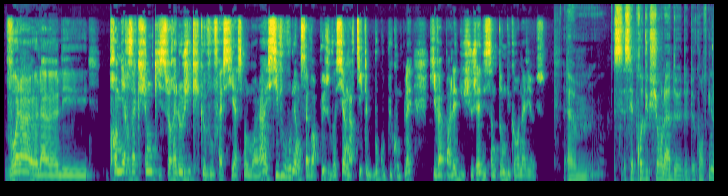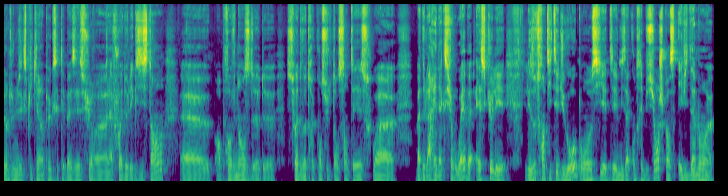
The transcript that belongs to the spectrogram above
Voilà euh, les premières actions qui seraient logiques que vous fassiez à ce moment-là. Et si vous voulez en savoir plus, voici un article beaucoup plus complet qui va parler du sujet des symptômes du coronavirus ces productions-là de, de, contenu, dont tu nous expliquais un peu que c'était basé sur euh, à la fois de l'existant, euh, en provenance de, de, soit de votre consultant santé, soit euh, bah, de la rédaction web, est-ce que les, les autres entités du groupe ont aussi été mises à contribution? Je pense évidemment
